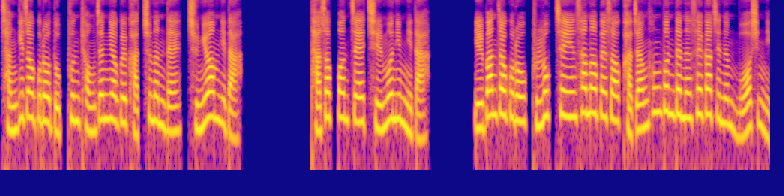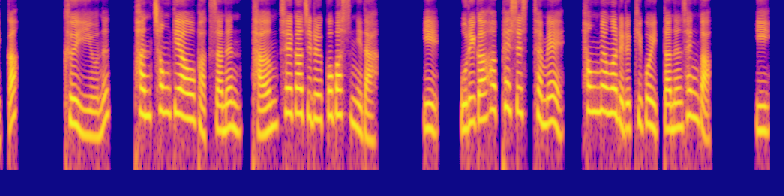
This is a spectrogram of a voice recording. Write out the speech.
장기적으로 높은 경쟁력을 갖추는 데 중요합니다. 다섯 번째 질문입니다. 일반적으로 블록체인 산업에서 가장 흥분되는 세 가지는 무엇입니까? 그 이유는 판 청디아오 박사는 다음 세 가지를 꼽았습니다. 1. 우리가 화폐 시스템에 혁명을 일으키고 있다는 생각. 2.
